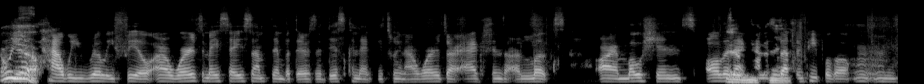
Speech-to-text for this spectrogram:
Oh yeah. how we really feel our words may say something but there's a disconnect between our words our actions our looks our emotions all of that kind of stuff and people go Mm-mm,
